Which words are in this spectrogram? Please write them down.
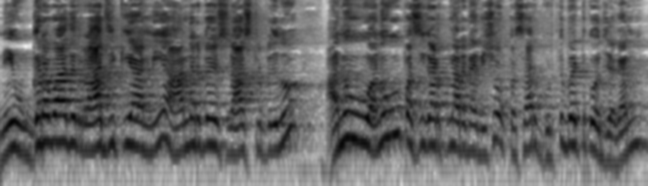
నీ ఉగ్రవాది రాజకీయాన్ని ఆంధ్రప్రదేశ్ రాష్ట్ర ప్రజలు అణువు అణువు పసిగడుతున్నారనే విషయం ఒక్కసారి గుర్తుపెట్టుకో జగన్.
